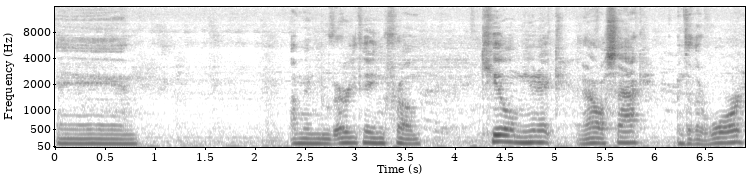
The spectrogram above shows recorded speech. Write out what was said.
And I'm going to move everything from Kiel, Munich, and Alsace into the Ruhr.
